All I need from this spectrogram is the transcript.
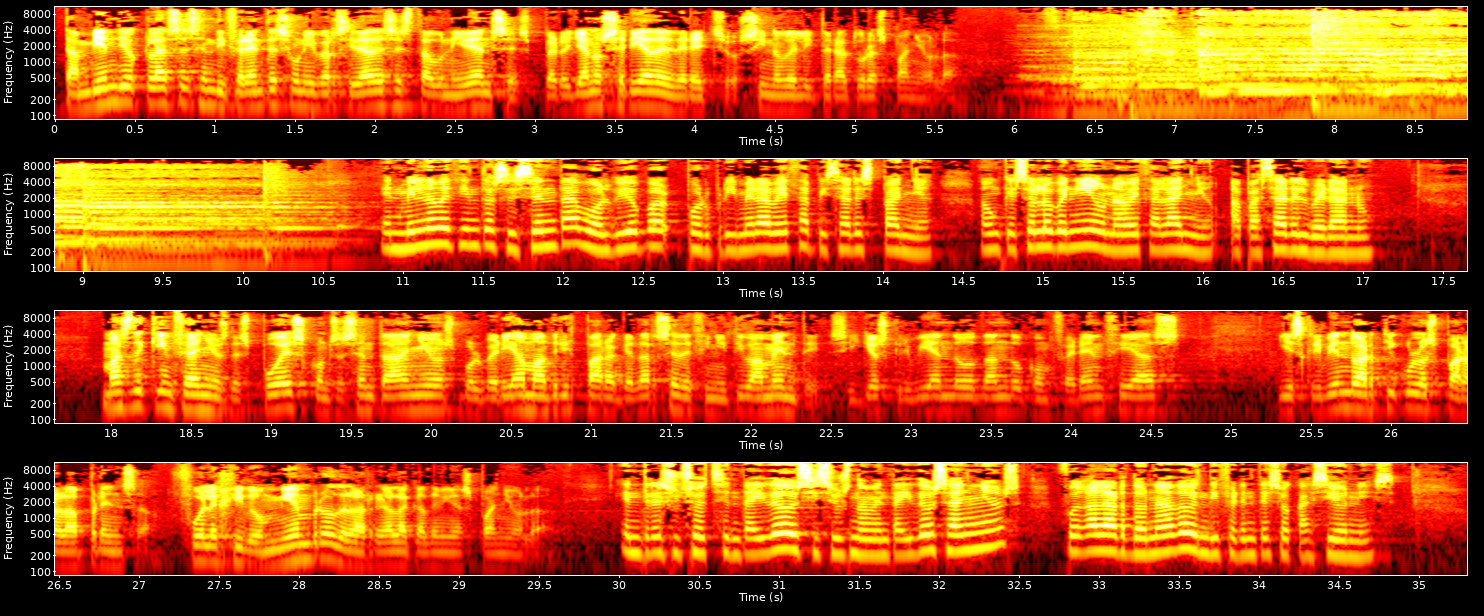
También dio clases en diferentes universidades estadounidenses, pero ya no sería de Derecho, sino de Literatura Española. En 1960 volvió por, primera vez a pisar España, aunque solo venía una vez al año, a pasar el verano. Más de 15 años después, con 60 años, volvería a Madrid para quedarse definitivamente. Siguió escribiendo, dando conferencias y escribiendo artículos para la prensa. Fue elegido miembro de la Real Academia Española. Entre sus 82 y sus 92 años fue galardonado en diferentes ocasiones.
